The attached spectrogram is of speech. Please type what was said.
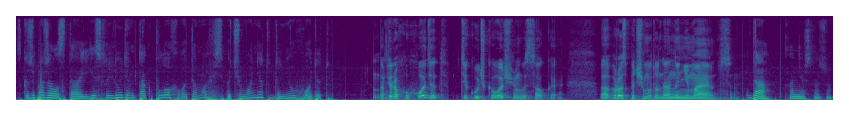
Скажи, пожалуйста, если людям так плохо в этом офисе, почему они оттуда не уходят? Во-первых, уходят, текучка очень высокая. Вопрос, почему туда нанимаются? Да, конечно же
